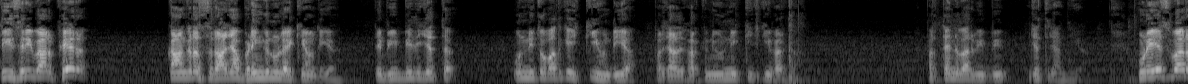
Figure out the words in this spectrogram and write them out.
ਤੀਸਰੀ ਵਾਰ ਫਿਰ ਕਾਂਗਰਸ ਰਾਜਾ ਬੜਿੰਗ ਨੂੰ ਲੈ ਕੇ ਆਉਂਦੀ ਆ ਤੇ ਬੀਬੀ ਦੀ ਜਿੱਤ 19 ਤੋਂ ਵੱਧ ਕੇ 21 ਹੁੰਦੀ ਆ, ਪਰ ਜ਼ਿਆਦਾ ਫ਼ਰਕ ਨਹੀਂ 19 21 ਚ ਕੀ ਫ਼ਰਕ ਆ? ਪਰ ਤਿੰਨ ਵਾਰ ਬੀਬੀ ਜਿੱਤ ਜਾਂਦੀ ਆ। ਹੁਣ ਇਸ ਵਾਰ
